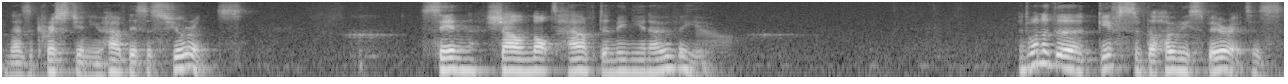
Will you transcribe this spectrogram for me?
And as a Christian, you have this assurance Sin shall not have dominion over you. And one of the gifts of the Holy Spirit is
